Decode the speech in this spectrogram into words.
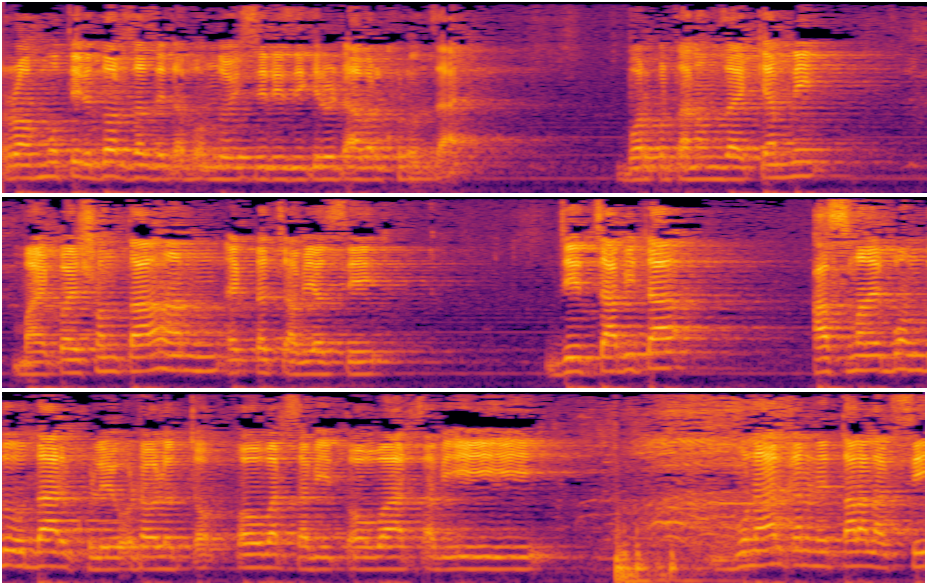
রহমতের দরজা যেটা বন্ধ হয়েছে রিজিকের ওইটা আবার খুলন যায়? বরকত যায় কেমনি? মায় কয়, সন্তান, একটা চাবি আছে। যে চাবিটা আসমানের বন্ধ দ্বার খুলে, ওটা হলো তওবার চাবি তওবার চাবি। গুনার কারণে তালা লাগছে।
